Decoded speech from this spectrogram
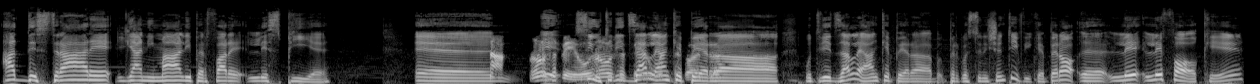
addestrare gli animali per fare le spie. Eh, Ah, non lo sapevo, Sì, non lo utilizzarle sapevo anche per, uh, utilizzarle anche per, uh, per questioni scientifiche. Però eh, le, le foche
